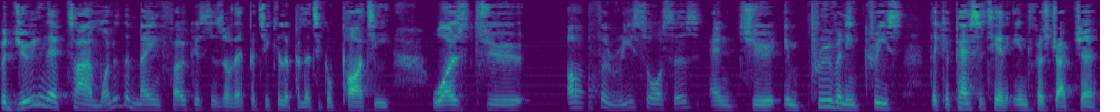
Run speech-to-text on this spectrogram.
But during that time, one of the main focuses of that particular political party was to offer resources and to improve and increase the capacity and infrastructure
